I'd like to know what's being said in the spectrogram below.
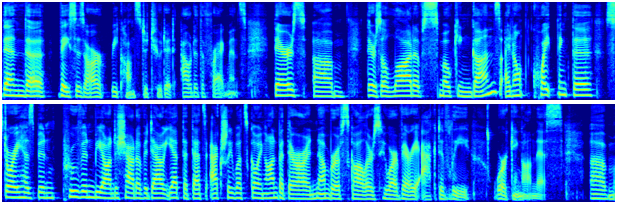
then the vases are reconstituted out of the fragments. There's um, there's a lot of smoking guns. I don't quite think the story has been proven beyond a shadow of a doubt yet that that's actually what's going on, but there are a number of scholars who are very actively working on this. Um,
